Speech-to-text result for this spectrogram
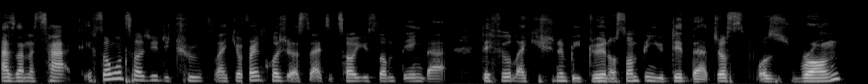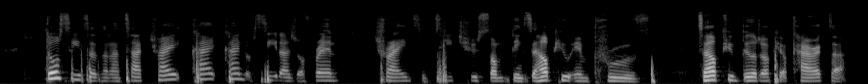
as an attack. If someone tells you the truth, like your friend calls you aside to tell you something that they feel like you shouldn't be doing or something you did that just was wrong, don't see it as an attack. Try ki- kind of see it as your friend trying to teach you something to help you improve, to help you build up your character.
